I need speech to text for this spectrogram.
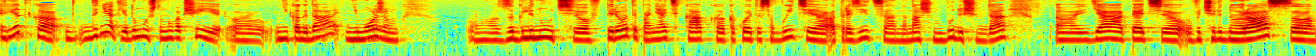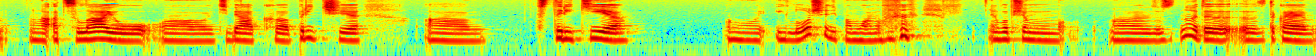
редко, да нет, я думаю, что мы вообще э, никогда не можем заглянуть э, вперед и понять, как э, какое-то событие отразится на нашем будущем, да, я опять в очередной раз отсылаю тебя к притче старике и лошади, по-моему. В общем, ну, это такая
